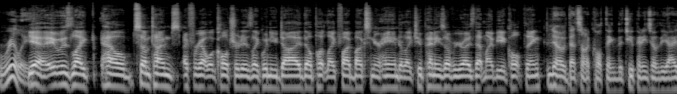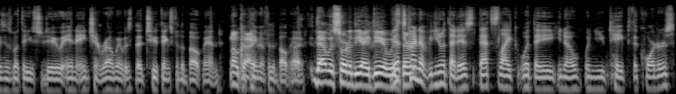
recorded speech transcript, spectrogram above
really, Yeah, it was like how sometimes I forgot what culture it is. Like when you die, they'll put like five bucks in your hand or like two pennies over your eyes. That might be a cult thing. No, that's not a cult thing. The two pennies over the eyes is what they used to do in ancient Rome. It was the two things for the boatman. Okay. The payment for the boatman. Uh, that was sort of the idea. Was That's there, kind of you know what that is. That's like what they you know when you tape the quarters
